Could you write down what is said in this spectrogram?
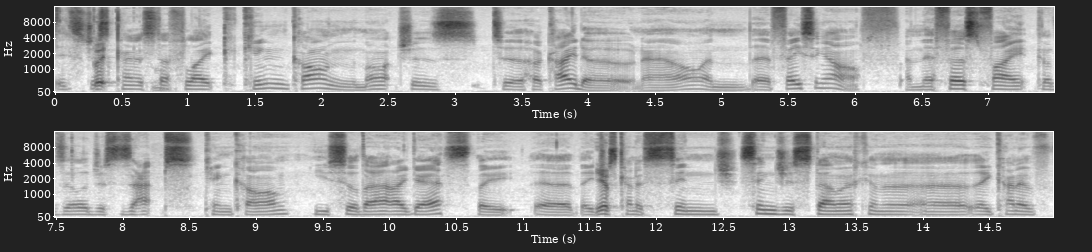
It's just But- kind of stuff like King Kong marches to Hokkaido now, and they're facing off. And their first fight, Godzilla just zaps King Kong. You saw that, I guess. They uh, they Yep. just kind of singe singe his stomach, and uh, uh, they kind of.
